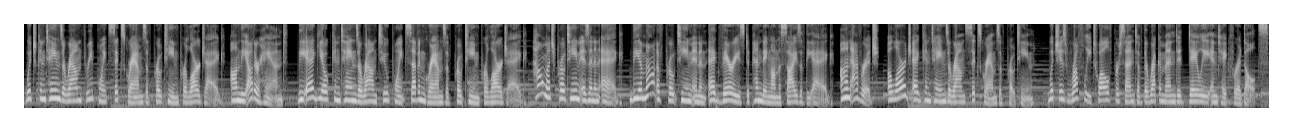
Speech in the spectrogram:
which contains around 3.6 grams of protein per large egg. On the other hand, the egg yolk contains around 2.7 grams of protein per large egg. How much protein is in an egg? The amount of protein in an egg varies depending on the size of the egg. On average, a large egg contains around 6 grams of protein which is roughly 12% of the recommended daily intake for adults.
